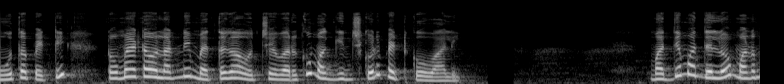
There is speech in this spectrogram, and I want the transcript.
మూత పెట్టి టొమాటోలన్నీ మెత్తగా వచ్చే వరకు మగ్గించుకొని పెట్టుకోవాలి. మధ్య మధ్యలో మనం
